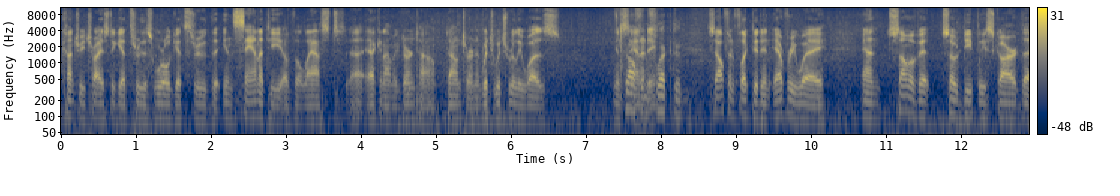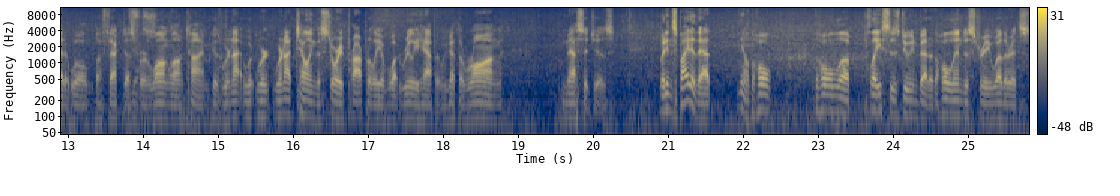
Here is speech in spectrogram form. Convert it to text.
country tries to get through, this world gets through the insanity of the last uh, economic downturn, downturn, which which really was insanity, Self-inflicted. self-inflicted in every way, and some of it so deeply scarred that it will affect us for a long, long time because we're not we're, we're not telling the story properly of what really happened. We've got the wrong messages, but in spite of that, you know the whole the whole uh, place is doing better. The whole industry, whether it's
